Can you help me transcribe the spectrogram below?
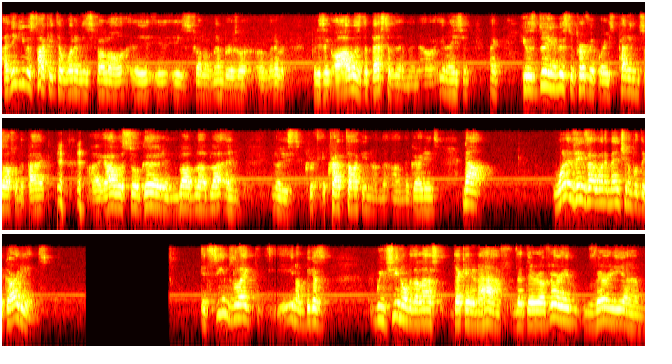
I think he was talking to one of his fellow his his fellow members or, or whatever, but he's like, oh, I was the best of them, and or, you know, he's like he was doing a Mr. Perfect where he's patting himself on the back, like I was so good and blah blah blah, and you know he's cr- crap talking on the on the Guardians. Now, one of the things I want to mention about the Guardians, it seems like you know because we've seen over the last decade and a half that they're a very very um,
